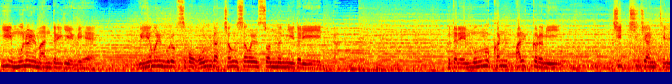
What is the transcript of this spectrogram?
이 문을 만들기 위해 위험을 무릅쓰고 온갖 정성을 쏟는 이들이 있다. 그들의 묵묵한 발걸음이 지치지 않길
